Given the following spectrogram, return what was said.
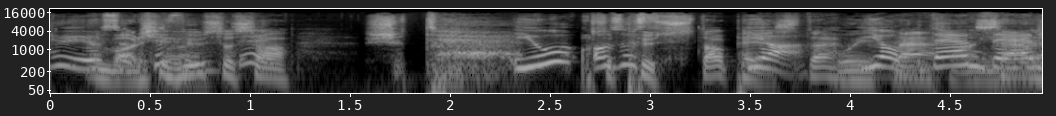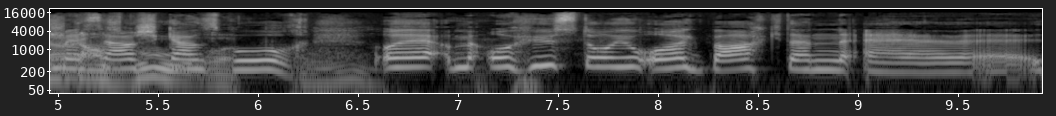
hun Men var det ikke hun som sa Jo, og så pusta og peste? Ja, jobbet en del med Serge Gainsbourg. Gainsbourg. Og, og hun står jo òg bak den eh,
